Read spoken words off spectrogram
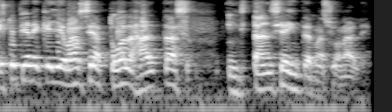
Esto tiene que llevarse a todas las altas instancias internacionales.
